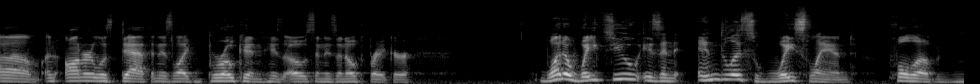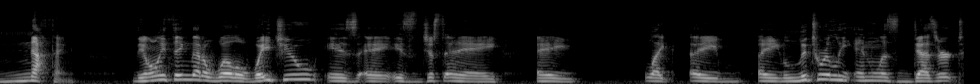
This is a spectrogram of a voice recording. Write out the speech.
um, an honorless death and is like broken his oaths and is an oath breaker. What awaits you is an endless wasteland full of nothing. The only thing that will await you is a is just a a like a a literally endless desert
